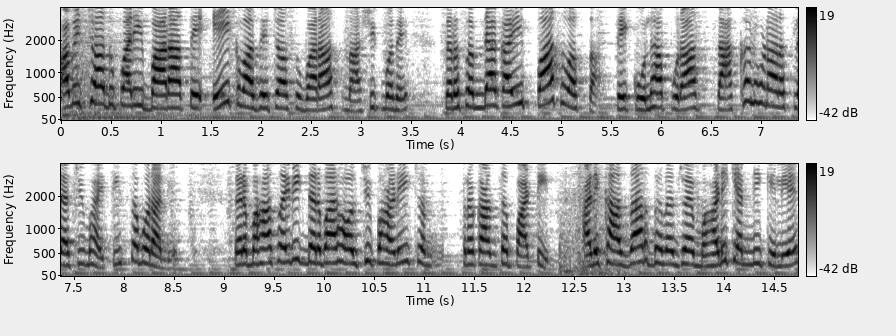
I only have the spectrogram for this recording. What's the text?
अमित शहा दुपारी बारा ते एक वाजेच्या सुमारास नाशिकमध्ये तर संध्याकाळी पाच वाजता ते कोल्हापुरात दाखल होणार असल्याची माहिती समोर आली. तर महासैनिक दरबार हॉलची पाहणी चंद्रकांत पाटील आणि खासदार धनंजय महाडिक यांनी केली आहे.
